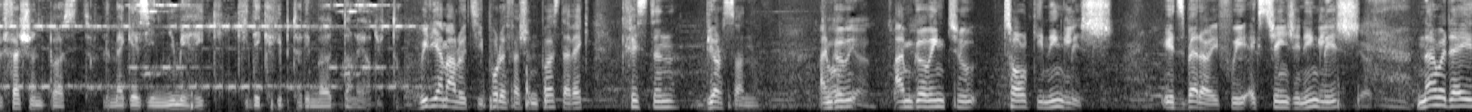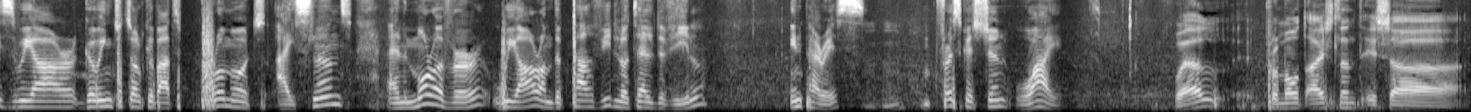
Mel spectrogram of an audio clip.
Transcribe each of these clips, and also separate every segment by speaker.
Speaker 1: Le Fashion Post, le magazine numérique qui décrypte les modes dans l'air du temps.
Speaker 2: William Arlotti pour le Fashion Post avec Kristen Björnsson. I'm, going, I'm going to talk in English. It's better if we exchange in English.
Speaker 3: Yes.
Speaker 2: Nowadays, we are going to talk about promote Iceland, and moreover, we are on the Parvis de l'Hôtel de Ville in Paris. First question: Why?
Speaker 3: Well, Promote Iceland is a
